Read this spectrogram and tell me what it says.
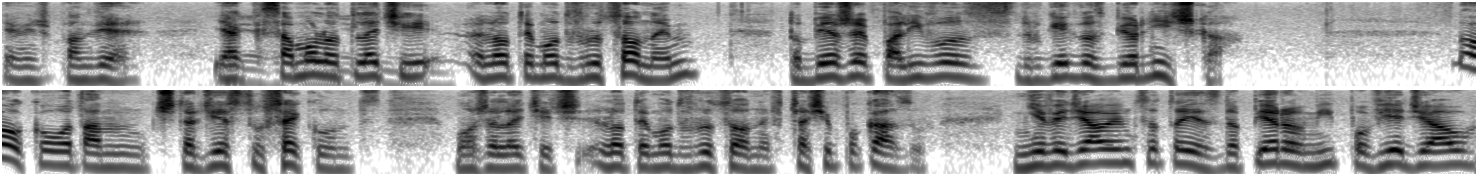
Nie wiem, czy pan wie. Jak samolot leci lotem odwróconym, to bierze paliwo z drugiego zbiorniczka no około tam 40 sekund może lecieć lotem odwróconym w czasie pokazów. Nie wiedziałem co to jest. Dopiero mi powiedział,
